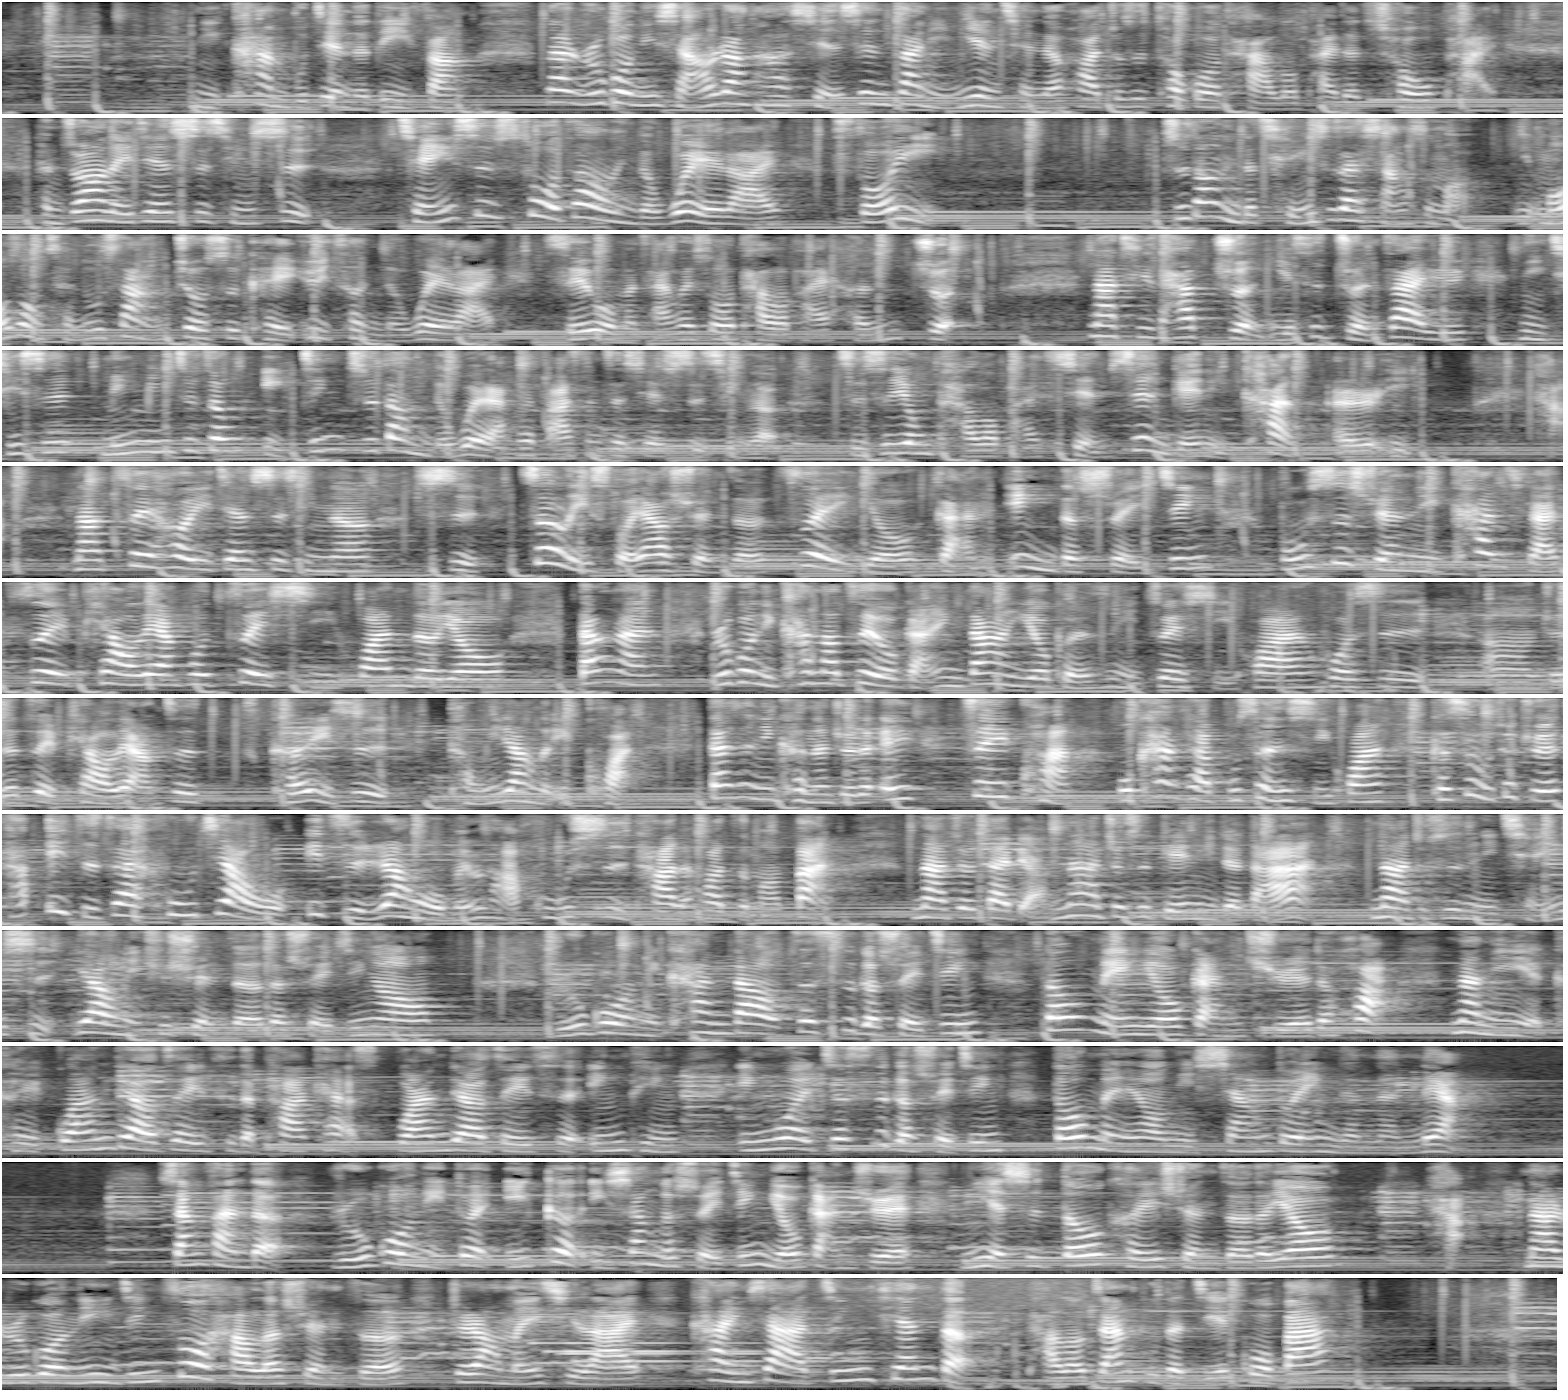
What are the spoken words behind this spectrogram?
你看不见的地方。那如果你想要让它显现在你面前的话，就是透过塔罗牌的抽牌。很重要的一件事情是，潜意识塑造了你的未来，所以知道你的潜意识在想什么，你某种程度上就是可以预测你的未来。所以我们才会说塔罗牌很准。那其实它准也是准在于你其实冥冥之中已经知道你的未来会发生这些事情了，只是用塔罗牌显现给你看而已。好，那最后一件事情呢，是这里所要选择最有感应的水晶，不是选你看起来最漂亮或最喜欢的哟。当然，如果你看到最有感应，当然也有可能是你最喜欢或是嗯觉得最漂亮，这可以是同样的一款。但是你可能觉得，哎，这一款我看起来不是很喜欢，可是我就觉得它一直在呼叫我，一直让我没办法忽视它的话怎么办？那就代表那就是给你的答案，那就是你潜意识要你去选择的水晶哦。如果你看到这四个水晶都没有感觉的话，那你也可以关掉这一次的 podcast，关掉这一次的音频，因为这四个水晶都没有你相对应的能量。相反的，如果你对一个以上的水晶有感觉，你也是都可以选择的哟。好，那如果你已经做好了选择，就让我们一起来看一下今天的塔罗占卜的结果吧。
